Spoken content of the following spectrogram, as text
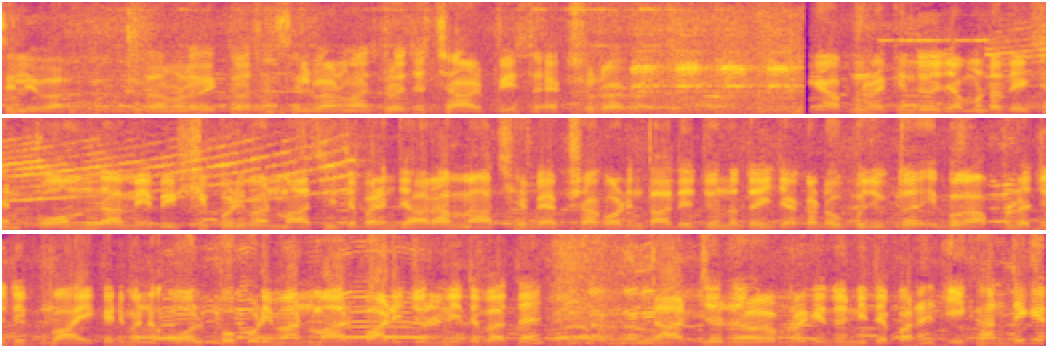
সিলিভার তো আমরা দেখতে পাচ্ছেন সিলভার মাছ রয়েছে চার পিস একশো টাকা। আপনারা কিন্তু যেমনটা দেখছেন কম দামে বেশি পরিমাণ মাছ নিতে পারেন। যারা মাছের ব্যবসা করেন তাদের জন্য তো এই জায়গাটা উপযুক্ত। এবং আপনারা যদি পাইকারি মানে অল্প পরিমাণ মাছ বাড়ির জন্য নিতে পারেন তার জন্য আপনারা কিন্তু নিতে পারেন। এখান থেকে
